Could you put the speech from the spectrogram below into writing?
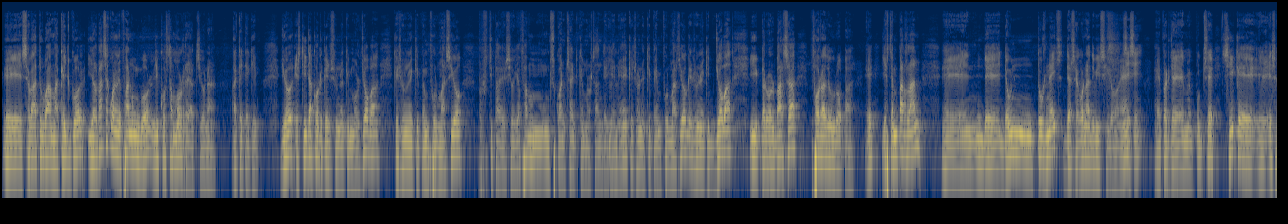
eh, se va trobar amb aquell gol i el Barça, quan li fan un gol, li costa molt reaccionar a aquest equip. Jo estic d'acord que és un equip molt jove, que és un equip en formació, però hosti, pa, això ja fa uns quants anys que m'ho estan dient, eh? que és un equip en formació, que és un equip jove, i, però el Barça fora d'Europa. Eh? I estem parlant eh, de- d'un torneig de segona divisió. Eh? Sí, sí. Eh? Perquè potser sí que eh, és,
